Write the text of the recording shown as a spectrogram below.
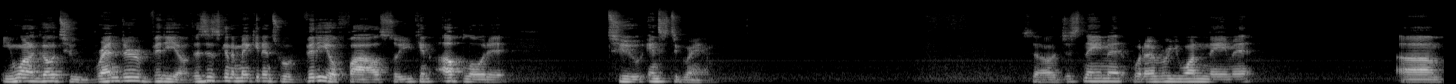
You want to go to render video. This is going to make it into a video file so you can upload it to Instagram. So just name it whatever you want to name it. Um,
